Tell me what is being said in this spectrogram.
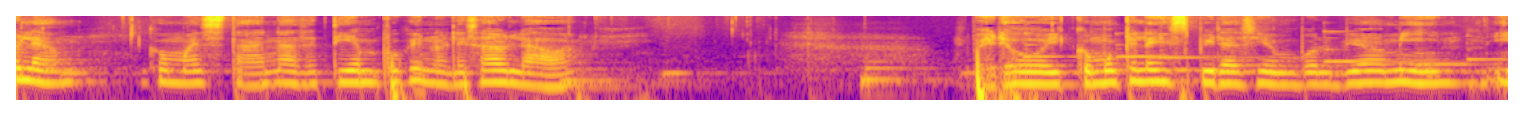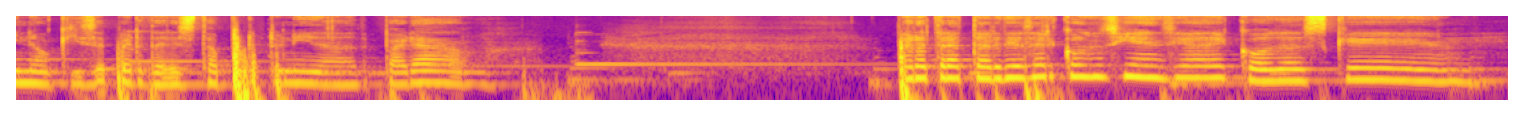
Hola, ¿cómo están? Hace tiempo que no les hablaba, pero hoy como que la inspiración volvió a mí y no quise perder esta oportunidad para, para tratar de hacer conciencia de cosas que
